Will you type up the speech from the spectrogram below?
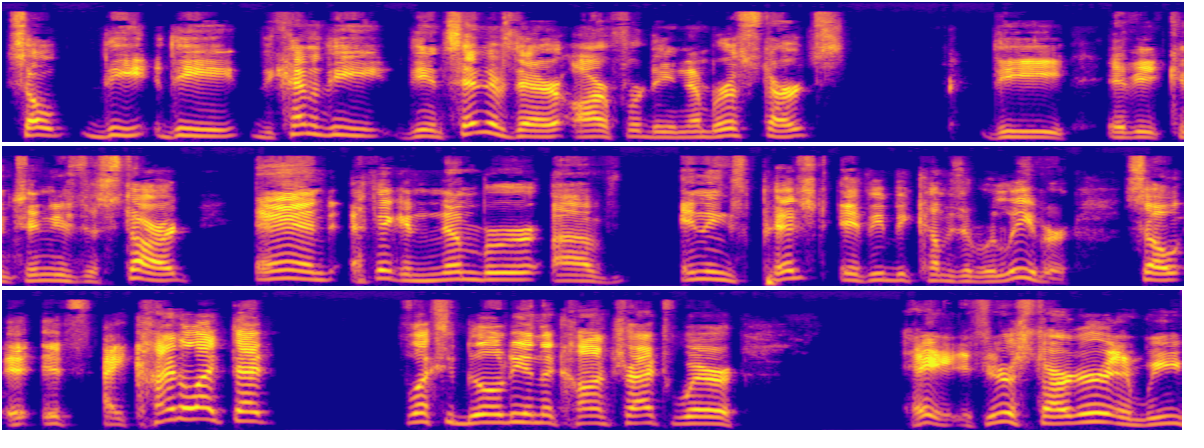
So the the the kind of the the incentives there are for the number of starts, the if he continues to start, and I think a number of innings pitched if he becomes a reliever. So it, it's I kind of like that flexibility in the contract where hey, if you're a starter and we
